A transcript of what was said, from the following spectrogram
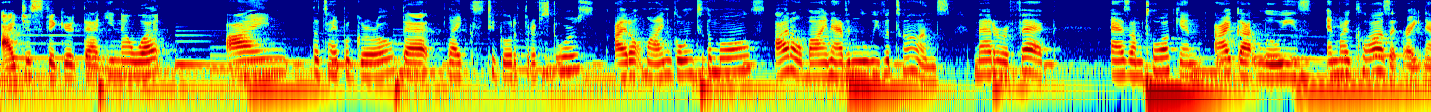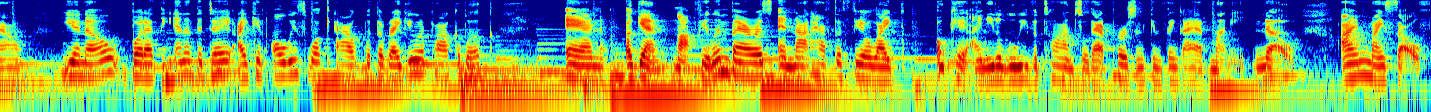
I just figured that, you know what? I'm the type of girl that likes to go to thrift stores. I don't mind going to the malls. I don't mind having Louis Vuittons. Matter of fact, as I'm talking, I got Louis in my closet right now, you know? But at the end of the day, I can always walk out with a regular pocketbook and again, not feel embarrassed and not have to feel like, okay, I need a Louis Vuitton so that person can think I have money. No, I'm myself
